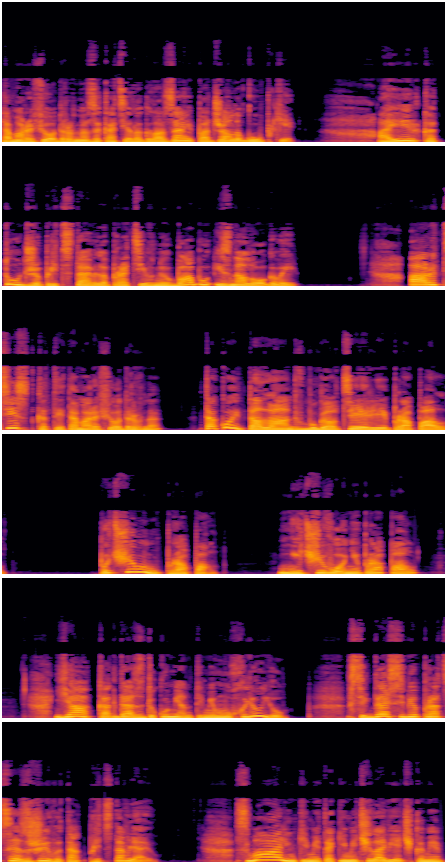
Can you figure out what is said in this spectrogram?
Тамара Федоровна закатила глаза и поджала губки, а Ирка тут же представила противную бабу из налоговой. А артистка ты, Тамара Федоровна, такой талант в бухгалтерии пропал. Почему пропал? Ничего не пропал. Я, когда с документами мухлюю, всегда себе процесс живо так представляю. С маленькими такими человечками,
